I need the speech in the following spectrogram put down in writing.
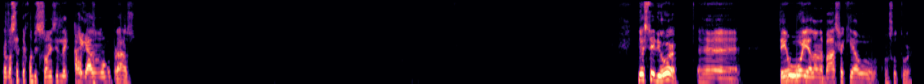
para você ter condições de carregar no longo prazo. No exterior, é, tem o Oi lá na Baixa, que é o consultor.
